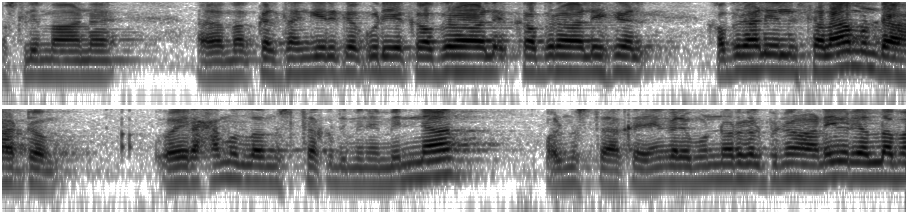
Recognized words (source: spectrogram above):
முஸ்லிமான மக்கள் தங்கியிருக்கக்கூடிய கபராலி கபராளிகள் கபராளிகள் சலாம் உண்டாகட்டும். வை ரஹமுல்லா முஸ்தக்திமின மின்னா ஒல் முஸ்தாக். எங்களை முன்னோர்கள் பின்னால் அனைவரும் எல்லாம்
